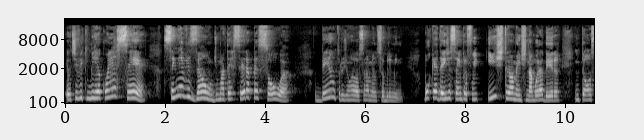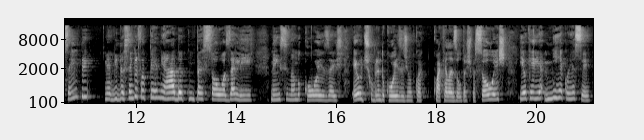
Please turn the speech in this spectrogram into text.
Eu tive que me reconhecer sem a visão de uma terceira pessoa dentro de um relacionamento sobre mim. Porque desde sempre eu fui extremamente namoradeira, então eu sempre minha vida sempre foi permeada com pessoas ali me ensinando coisas, eu descobrindo coisas junto com, a, com aquelas outras pessoas, e eu queria me reconhecer,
